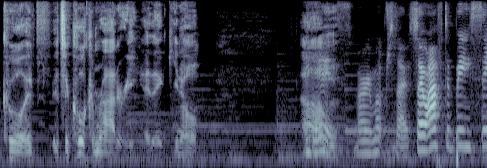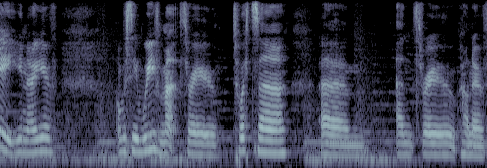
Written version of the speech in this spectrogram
cool it's, it's a cool camaraderie i think you know um, it is very much so so after bc you know you've obviously we've met through twitter um, and through kind of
